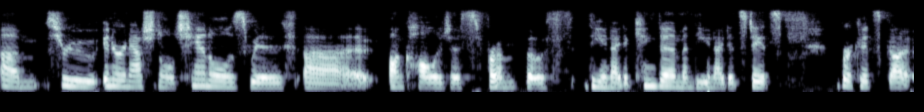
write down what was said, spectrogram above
Um, through international channels with uh, oncologists from both the United Kingdom and the United States, Burkitt's got,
